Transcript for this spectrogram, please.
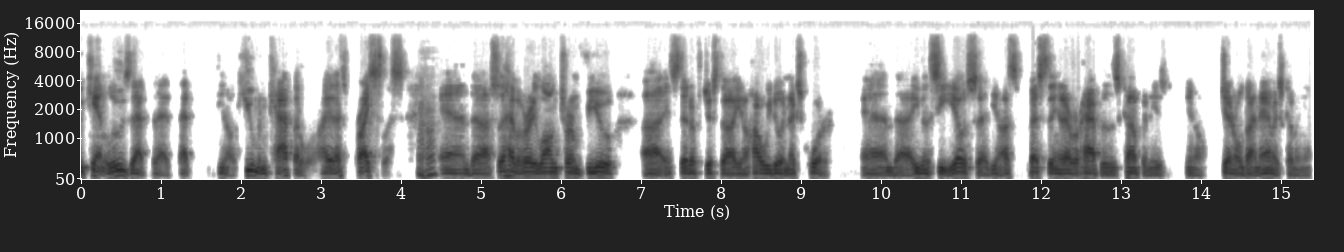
we can't lose that that that you know human capital right that's priceless uh-huh. and uh, so they have a very long-term view uh, instead of just uh, you know how are we doing next quarter and uh, even the ceo said you know that's the best thing that ever happened to this company is you know general dynamics coming in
